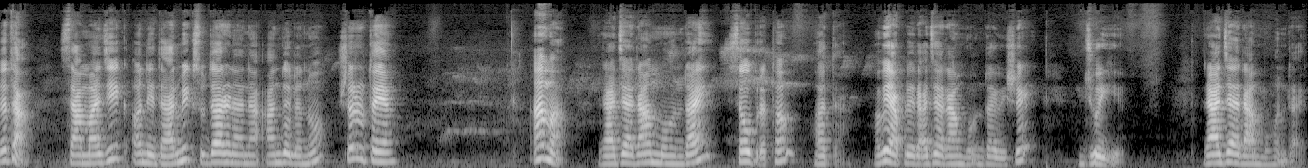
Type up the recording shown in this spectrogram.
તથા સામાજિક અને ધાર્મિક સુધારણાના આંદોલનો શરૂ થયા. આમાં રાજા રામમોહન રાય સૌપ્રથમ હતા. હવે આપણે રાજા રામમોહન રાય વિશે જોઈએ. રાજા રામમોહન રાય.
